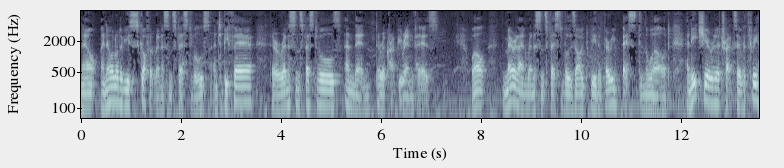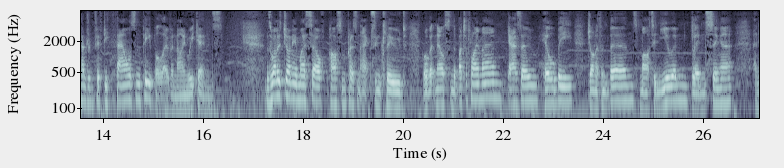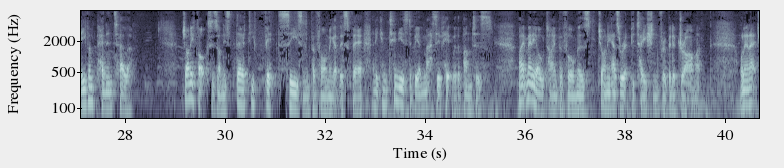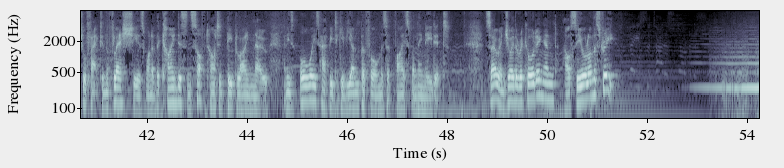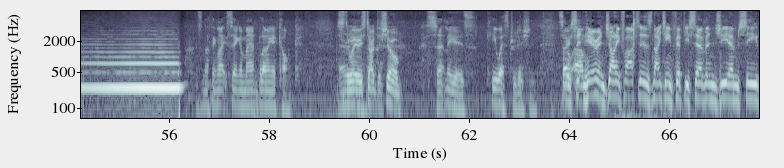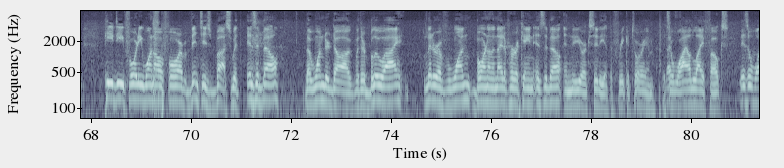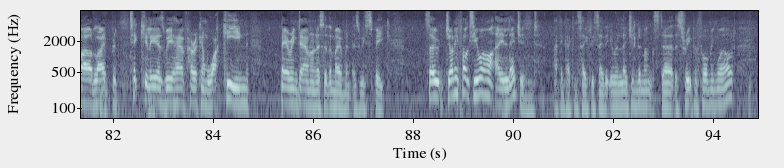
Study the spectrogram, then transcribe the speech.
Now, I know a lot of you scoff at Renaissance festivals, and to be fair, there are Renaissance festivals and then there are crappy Ren fairs. Well, the Maryland Renaissance Festival is arguably the very best in the world, and each year it attracts over 350,000 people over nine weekends. As well as Johnny and myself, past and present acts include Robert Nelson, the Butterfly Man, Gazzo, Hilby, Jonathan Burns, Martin Ewan, Glenn Singer, and even Penn and Teller. Johnny Fox is on his 35th season performing at this fair, and he continues to be a massive hit with the punters. Like many old time performers, Johnny has a reputation for a bit of drama. Well, in actual fact, in the flesh, he is one of the kindest and soft hearted people I know, and he's always happy to give young performers advice when they need it. So enjoy the recording, and I'll see you all on the street. There's nothing like seeing a man blowing a conch. This is the way we start the show. Certainly is. Key West tradition. So we're sitting um, here in Johnny Fox's 1957 GMC PD 4104 vintage bus with Isabel, the Wonder Dog, with her blue eye, litter of one, born on the night of Hurricane Isabel in New York City at the Freakatorium. It's a wild life, folks. It is a wild life, particularly as we have Hurricane Joaquin bearing down on us at the moment as we speak. So, Johnny Fox, you are a legend. I think I can safely say that you're a legend amongst uh, the street performing world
